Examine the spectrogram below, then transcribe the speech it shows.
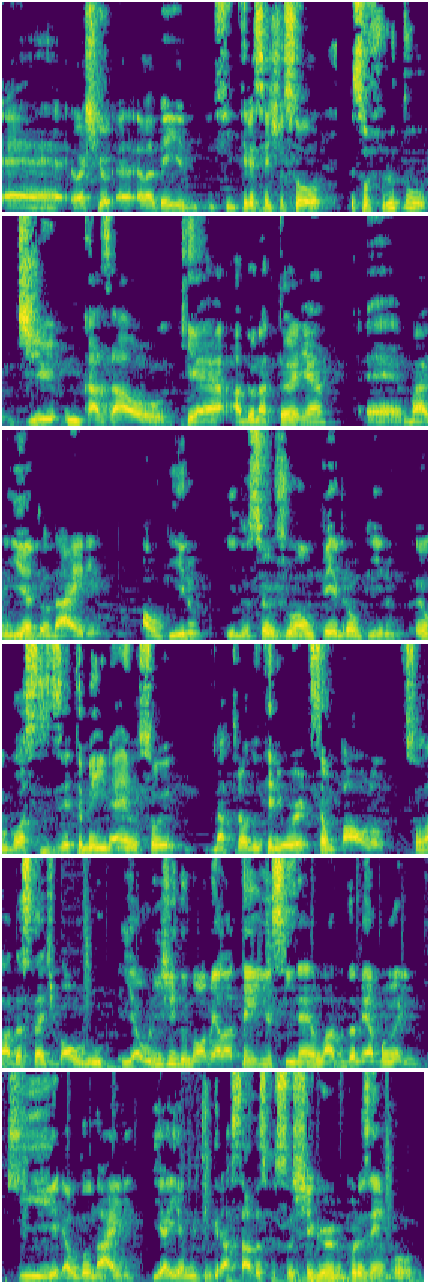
É, eu acho que é, ela é bem, enfim, interessante. Eu sou, eu sou fruto de um casal que é a dona Tânia é, Maria Donaire Albino e do seu João Pedro Albino. Eu gosto de dizer também, né, eu sou natural do interior de São Paulo, sou lá da cidade de Bauru. E a origem do nome, ela tem, assim, né, o lado da minha mãe, que é o Donaire. E aí é muito engraçado as pessoas chegando, por exemplo,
